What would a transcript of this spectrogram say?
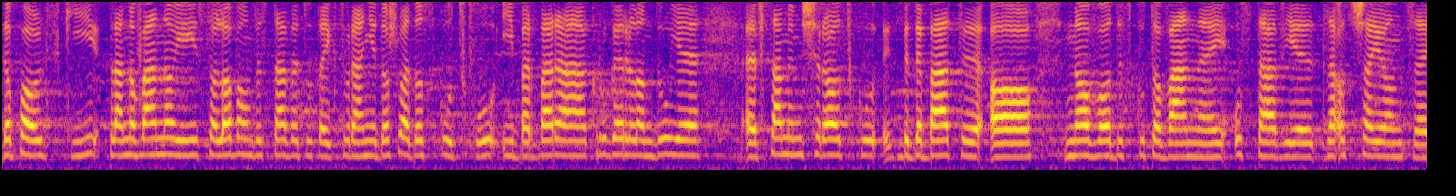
do Polski. Planowano jej solową wystawę tutaj, która nie doszła do skutku i Barbara Kruger ląduje e, w samym środku debaty o nowo dyskutowanej ustawie zaostrzającej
